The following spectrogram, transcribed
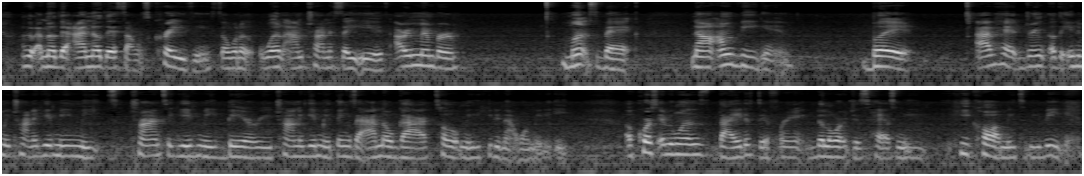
I know that I know that sounds crazy. So what what I'm trying to say is, I remember months back. Now I'm vegan, but I've had drink of the enemy trying to give me meat, trying to give me dairy, trying to give me things that I know God told me He did not want me to eat. Of course, everyone's diet is different. The Lord just has me, He called me to be vegan.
